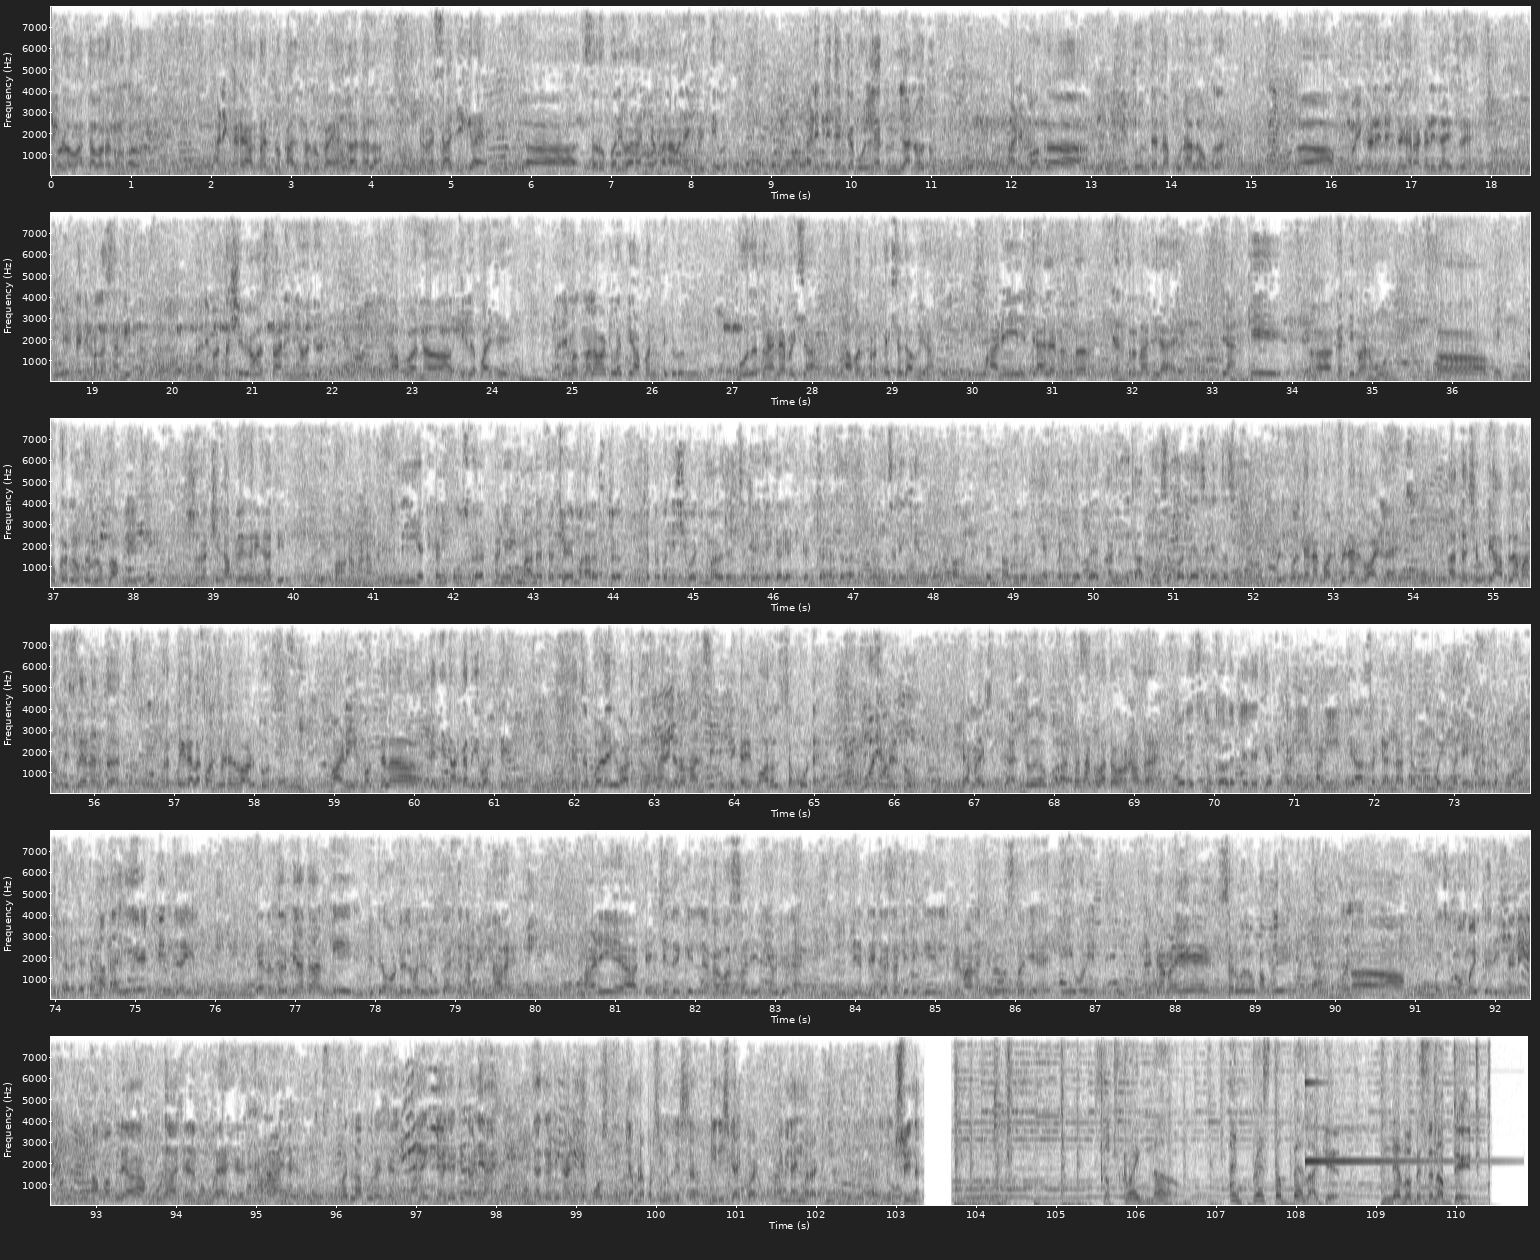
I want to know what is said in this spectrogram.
थोडं वातावरण होतं आणि खऱ्या अर्थाने जो कालचा जो काही हल्ला झाला त्यामुळे साहजिक आहे. अं, सर्व परिवारांच्या मनामध्ये एक भीती होती आणि ती त्यांच्या बोलण्यातून जाणवत होती. आणि मग इथून त्यांना पुन्हा लवकर अं, मुंबईकडे त्यांच्या घराकडे जायचं आहे हे त्यांनी मला सांगितलं. आणि मग तशी व्यवस्था आणि नियोजन आपण केलं पाहिजे. आणि मग मला वाटलं की आपण तिकडून बोलत राहण्यापेक्षा आपण प्रत्यक्ष जाऊया. आणि इथे आल्यानंतर यंत्रणा जी आहे ती आणखी गतिमान होऊन लवकर लवकर लोक आपली इथली सुरक्षित आपल्या घरी जातील हीच भावना मनामध्ये. तुम्ही या ठिकाणी पोहोचलात आणि एक मानाचा जय महाराष्ट्र छत्रपती शिवाजी महाराजांचा जय जयकार या ठिकाणी करण्यात आला. तुमचं देखील अभिनंदन अभिवादन या ठिकाणी करतायत आणि एक आत्मविश्वास वाढला या सगळ्यांचा बिलकुल त्यांना कॉन्फिडन्स वाढलाय. आता शेवटी आपला माणूस दिसल्यानंतर प्रत्येकाला कॉन्फिडन्स वाढतोच. आणि मग त्याला त्याची ताकदही वाढते. त्याचं बळही वाढतं. आणि त्याला मानसिक जे काही मॉरल सपोर्ट आहे तोही मिळतो. त्यामुळे तो तसंच वातावरण होत आहे. बरेच लोक अडकलेले आहेत या ठिकाणी. आणि त्या सगळ्यांना आता मुंबईमध्ये खरं तर पोहोचवण्याची गरज आहे. त्यामुळे आता ही एक टीम जाईल. त्यानंतर मी आता आणखी जिथे हॉटेलमध्ये लोक आहेत त्यांना भेटणार आहे. आणि त्यांची देखील व्यवस्था जी नियोजन आहे ते त्याच्यासाठी देखील विमानाची व्यवस्था जी आहे ती होईल आणि त्यामुळे हे सर्व लोक आपले मुंबईच्या मुंबईच्या दिशेने आपापल्या पुणे असेल मुंबई असेल ठाणा असेल बदलापूर असेल अनेक ज्या ज्या ठिकाणी आहेत त्या त्या ठिकाणी ते पोहोचतील camera person Yogesh sir Girish Gaikwad TV nine Marathi Srinagar Subscribe now and press the bell icon. Never miss an update.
